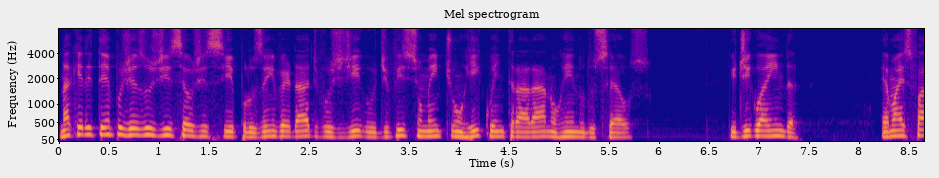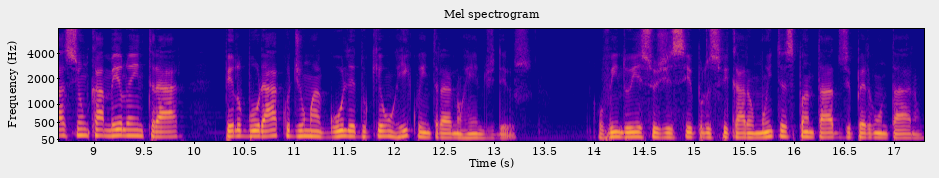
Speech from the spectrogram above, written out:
Naquele tempo, Jesus disse aos discípulos: Em verdade vos digo, dificilmente um rico entrará no reino dos céus. E digo ainda: é mais fácil um camelo entrar pelo buraco de uma agulha do que um rico entrar no reino de Deus. Ouvindo isso, os discípulos ficaram muito espantados e perguntaram:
